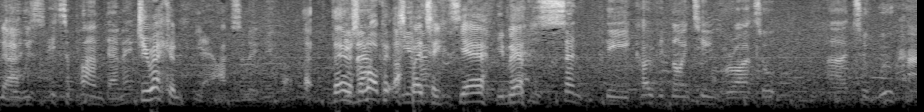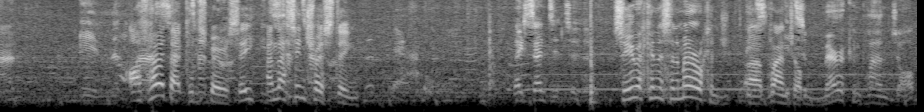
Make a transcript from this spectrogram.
No. It was. It's a pandemic. Do you reckon? Yeah, absolutely. Uh, there's the a lot of people. That's plenty. Yeah. The Americans yeah. sent the COVID-19 varietal uh, to Wuhan in. I've uh, heard September, that conspiracy, and that's September. interesting. They sent it to them. So you reckon it's an American uh, it's, plan it's job? It's an American plan job.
